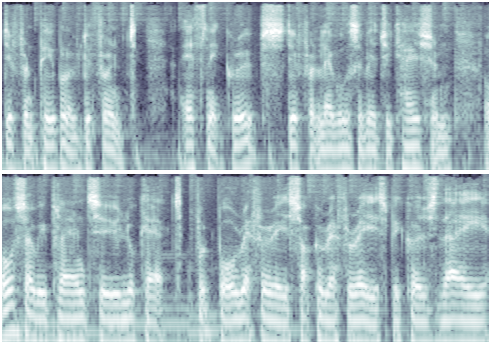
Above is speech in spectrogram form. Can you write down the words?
different people of different ethnic groups, different levels of education. Also, we plan to look at football referees, soccer referees, because they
